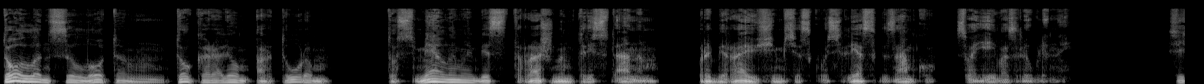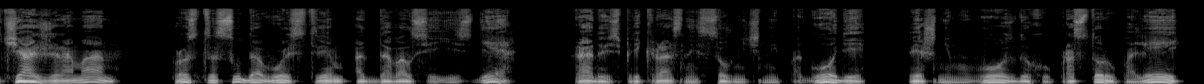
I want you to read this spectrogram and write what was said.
то Ланселотом, то королем Артуром, то смелым и бесстрашным Тристаном, пробирающимся сквозь лес к замку своей возлюбленной. Сейчас же Роман просто с удовольствием отдавался езде, радуясь прекрасной солнечной погоде, вешнему воздуху, простору полей,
